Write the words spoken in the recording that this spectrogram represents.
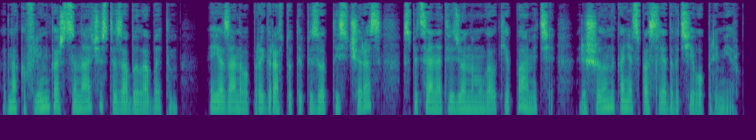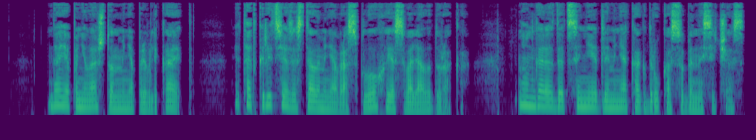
однако Флинн, кажется, начисто забыл об этом — я, заново проиграв тот эпизод тысячи раз в специально отведенном уголке памяти, решила, наконец, последовать его примеру. Да, я поняла, что он меня привлекает. Это открытие застало меня врасплох, и я сваляла дурака. Но он гораздо ценнее для меня как друг, особенно сейчас.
